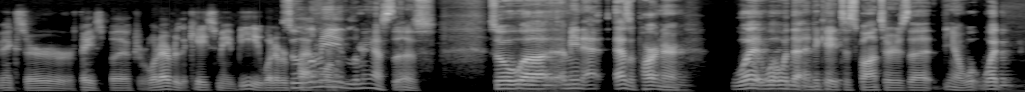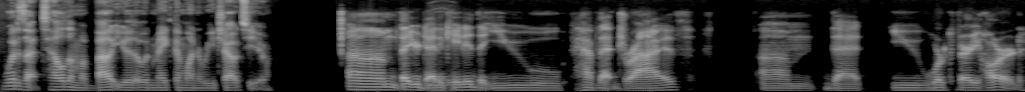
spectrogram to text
Mixer or Facebook or whatever the case may be, whatever. So let me let me ask this. So uh, I mean, as a partner, what what would that indicate to sponsors that you know what what what does that tell them about you that would make them want to reach out to you? um, that you're dedicated, that you have that drive, um, that you work very hard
